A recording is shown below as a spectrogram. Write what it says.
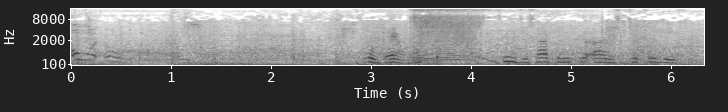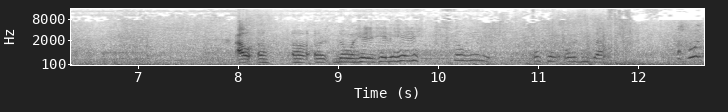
Oh what? Oh. That was, Oh damn! What the dude just happened? to- I just took your boost. Out. Uh. Uh. Uh. No. Hit it. Hit it. Hit it. Still hit it. Okay. Or do that. what?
